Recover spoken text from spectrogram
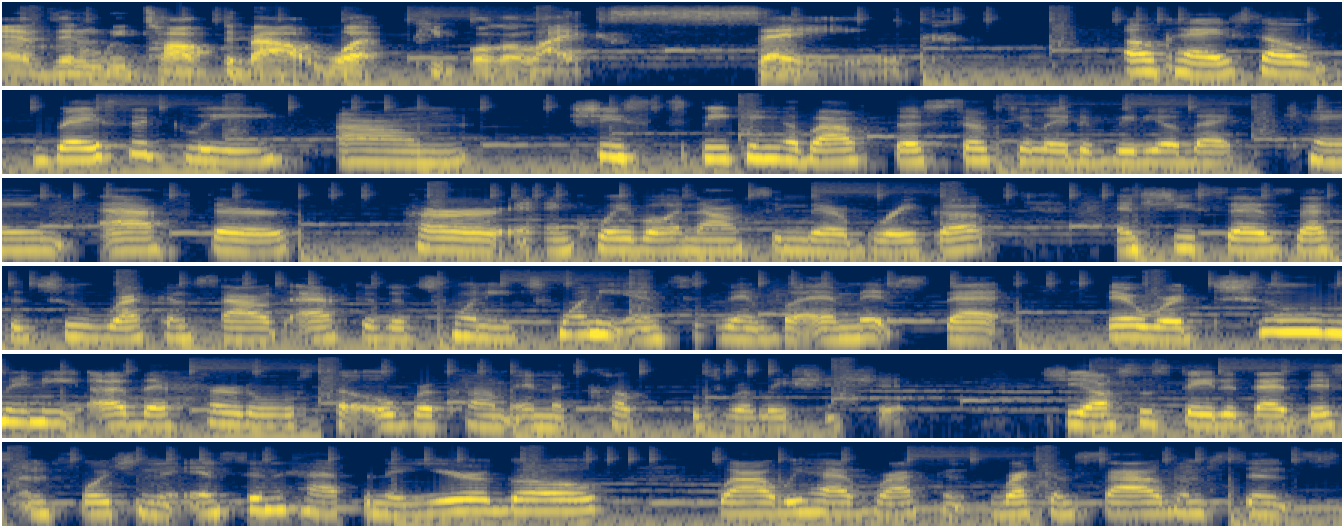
and then we talked about what people are like saying. Okay, so basically, um, she's speaking about the circulated video that came after her and Quavo announcing their breakup. And she says that the two reconciled after the 2020 incident, but admits that there were too many other hurdles to overcome in the couple's relationship. She also stated that this unfortunate incident happened a year ago. While we have recon- reconciled them since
